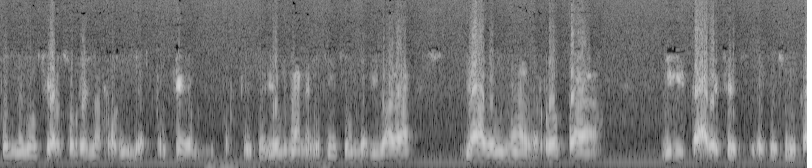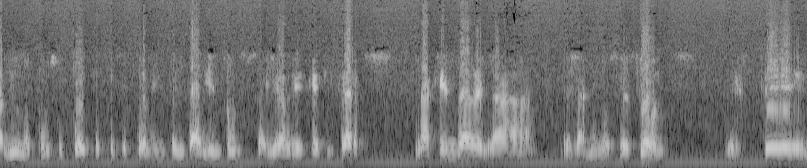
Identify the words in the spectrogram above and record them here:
pues negociar sobre las rodillas, porque porque sería una negociación derivada ya de una derrota militar. Ese es, ese es un camino, por supuesto, que se puede intentar y entonces ahí habría que fijar la agenda de la, de la negociación. Este,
